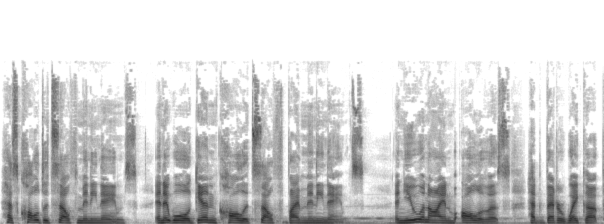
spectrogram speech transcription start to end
has called itself many names, and it will again call itself by many names. And you and I and all of us had better wake up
